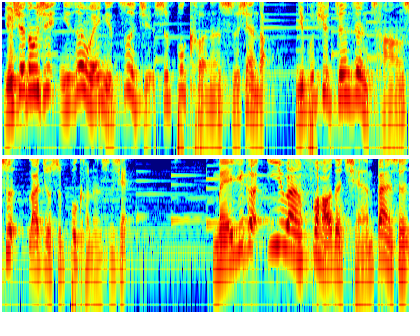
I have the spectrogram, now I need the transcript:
有些东西你认为你自己是不可能实现的，你不去真正尝试，那就是不可能实现。每一个亿万富豪的前半生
